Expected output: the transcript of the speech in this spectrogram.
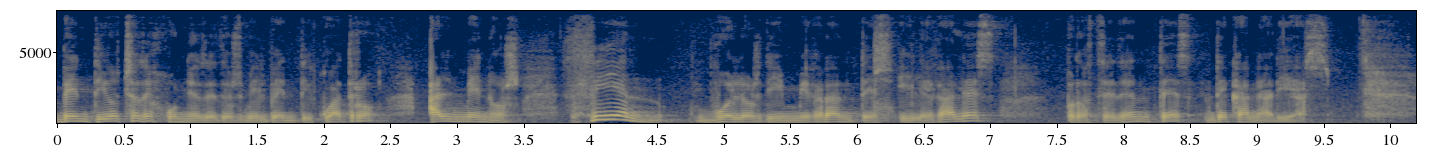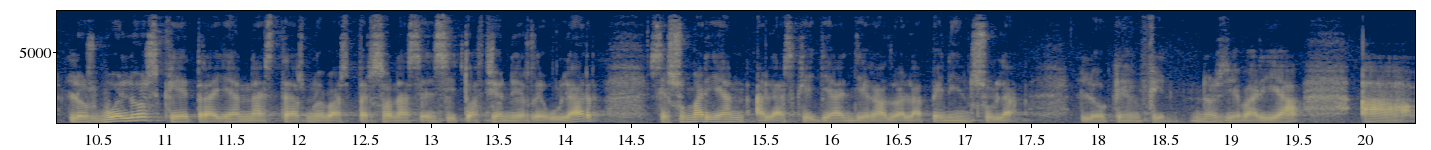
28 de junio de 2024, al menos 100 vuelos de inmigrantes ilegales procedentes de Canarias. Los vuelos que traían a estas nuevas personas en situación irregular se sumarían a las que ya han llegado a la península, lo que en fin nos llevaría a,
